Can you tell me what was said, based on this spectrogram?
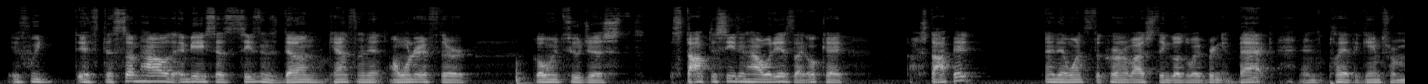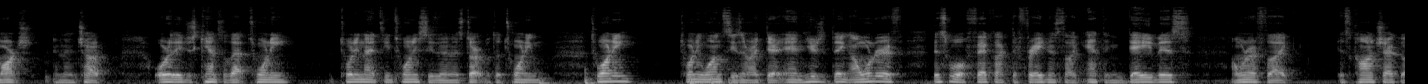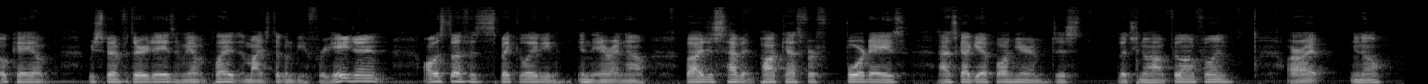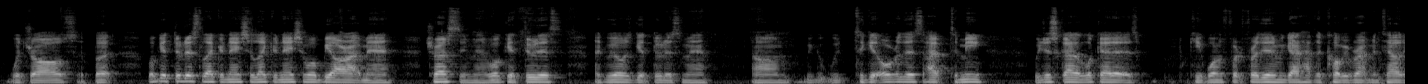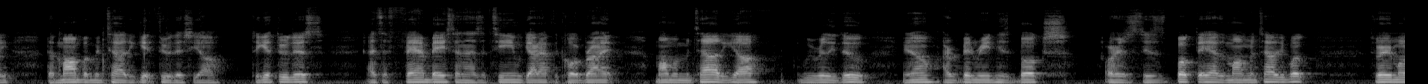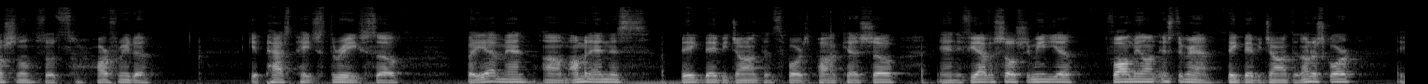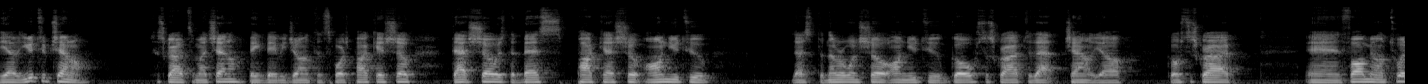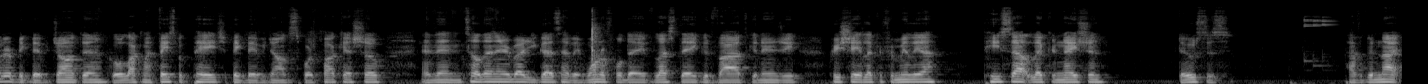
if we if the somehow the NBA says season's done, canceling it, I wonder if they're going to just stop the season how it is. Like, okay, stop it, and then once the coronavirus thing goes away, bring it back and play at the games from March, and then try, to, or they just cancel that 20, 2019-20 season and start with the 20, 20 21 season right there. And here's the thing: I wonder if this will affect like the free agents like Anthony Davis. I wonder if like his contract. Okay, we spent for thirty days and we haven't played. Am I still going to be a free agent? All this stuff is speculating in the air right now. But I just haven't podcast for four days. I just gotta get up on here and just let you know how I'm feeling. I'm feeling all right. You know withdrawals, but we'll get through this. Laker Nation, Laker Nation will be all right, man. Trust me, man. We'll get through this like we always get through this, man. Um, we, we to get over this. I, to me, we just gotta look at it as keep one foot further in. We gotta have the Kobe Bryant mentality, the Mamba mentality. Get through this, y'all. To get through this, as a fan base and as a team, we gotta have the Kobe Bryant mama mentality, y'all. We really do. You know, I've been reading his books or his his book. They have the Mamba mentality book. It's very emotional, so it's hard for me to get past page three. So, but yeah, man, um, I'm gonna end this Big Baby Jonathan Sports Podcast Show. And if you have a social media, follow me on Instagram, Big Baby Jonathan underscore. If you have a YouTube channel, subscribe to my channel, Big Baby Jonathan Sports Podcast Show. That show is the best podcast show on YouTube. That's the number one show on YouTube. Go subscribe to that channel, y'all. Go subscribe. And follow me on Twitter, Big Baby Jonathan. Go like my Facebook page, Big Baby Jonathan Sports Podcast Show. And then until then, everybody, you guys have a wonderful day, blessed day, good vibes, good energy. Appreciate Laker Familia. Peace out, Laker Nation. Deuces. Have a good night.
